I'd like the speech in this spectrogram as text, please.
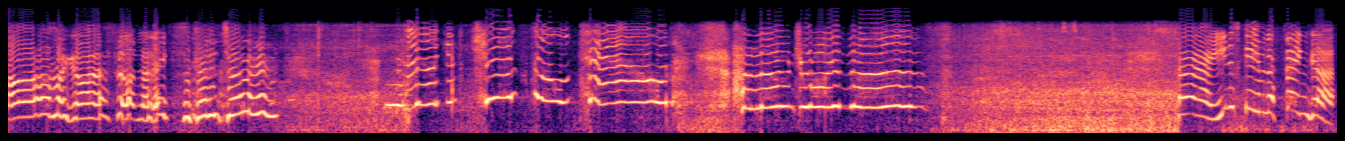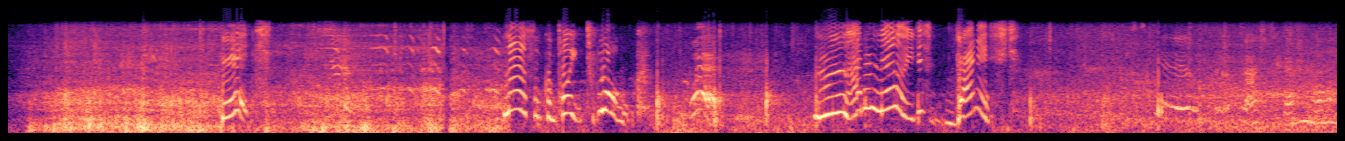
Oh my god, I feel like my legs are going jelly. Look, it's Castle Town! Hello, drivers! Hey, you just gave him the finger! Bitch! No, some complete twonk! Where? Mm, I don't know, he just vanished. Yeah, it's a bit of plastic anymore.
